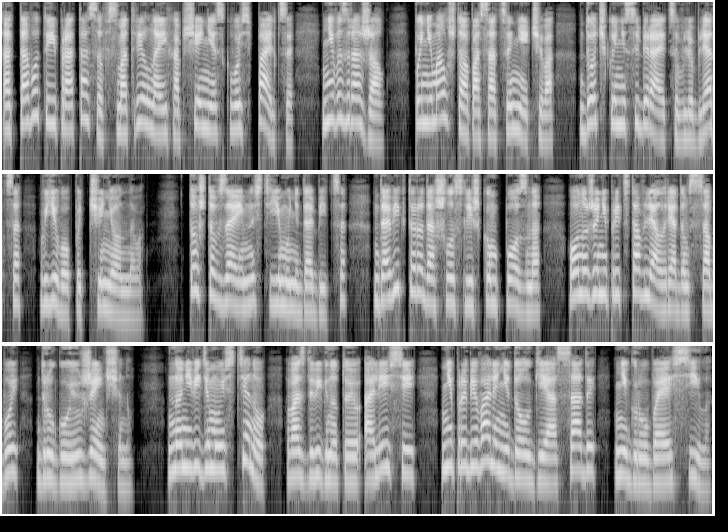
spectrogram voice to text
Оттого-то и Протасов смотрел на их общение сквозь пальцы, не возражал, понимал, что опасаться нечего, дочка не собирается влюбляться в его подчиненного. То, что взаимности ему не добиться, до Виктора дошло слишком поздно, он уже не представлял рядом с собой другую женщину. Но невидимую стену, воздвигнутую Олесей, не пробивали ни долгие осады, ни грубая сила.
